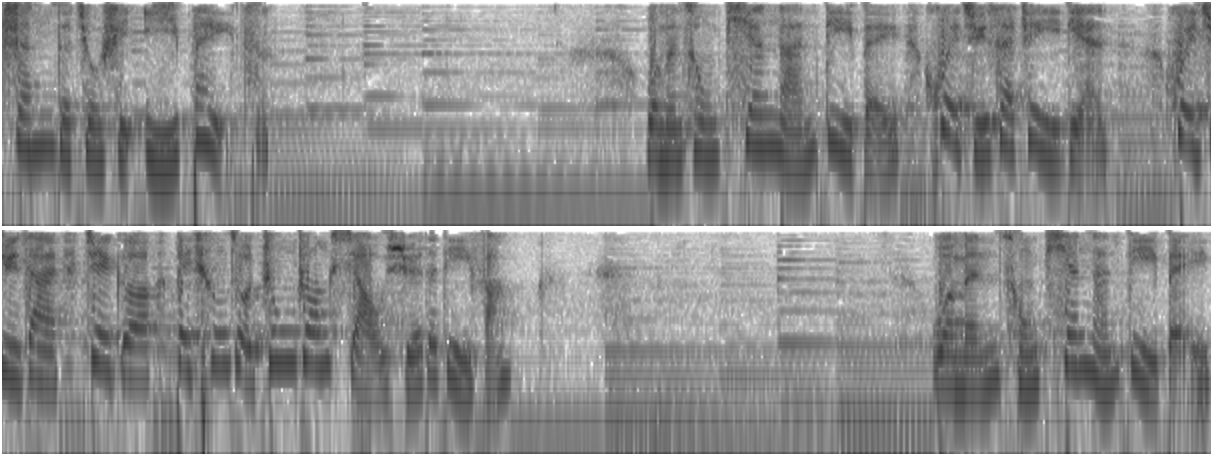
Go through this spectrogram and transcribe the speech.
真的就是一辈子。我们从天南地北汇聚在这一点，汇聚在这个被称作中庄小学的地方。我们从天南地北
